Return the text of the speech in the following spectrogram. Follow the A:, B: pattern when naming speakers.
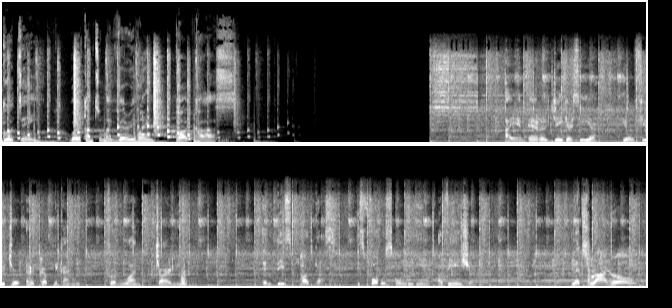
A: Good day. Welcome to my very own podcast. I am Errol J. Garcia, your future aircraft mechanic from 1 Charlie. And this podcast is focused only in aviation. Let's rock roll!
